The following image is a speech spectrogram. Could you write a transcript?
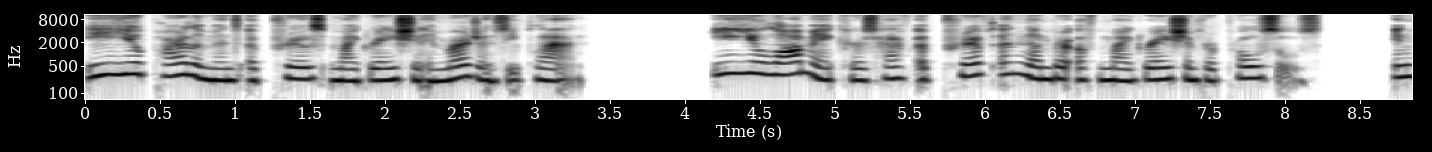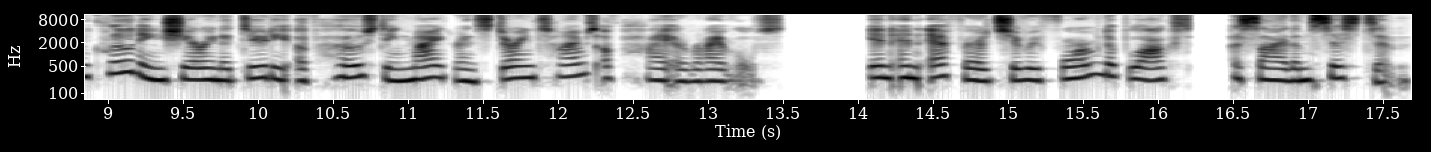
EU Parliament approves migration emergency plan. EU lawmakers have approved a number of migration proposals, including sharing the duty of hosting migrants during times of high arrivals, in an effort to reform the bloc's asylum system。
